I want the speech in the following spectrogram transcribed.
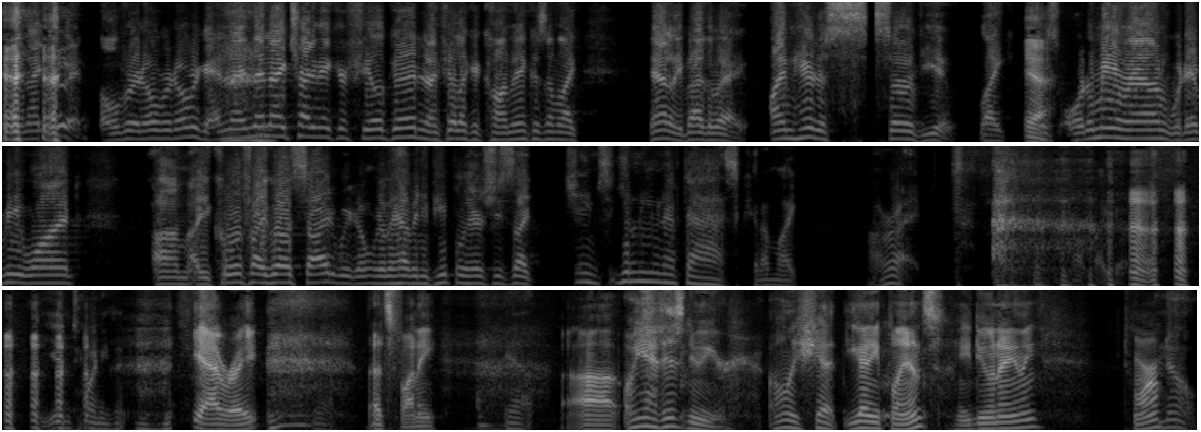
and I do it over and over and over again. And then, then I try to make her feel good, and I feel like a comment because I'm like, Natalie. By the way, I'm here to serve you. Like, Yeah. just order me around, whatever you want. Um, are you cool if I go outside? We don't really have any people here. She's like, James, you don't even have to ask. And I'm like, all right. Oh in 20 minutes. yeah, right. That's funny. Yeah. Uh, oh yeah, it is New Year. Holy shit! You got any plans? Are you doing anything tomorrow? No,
